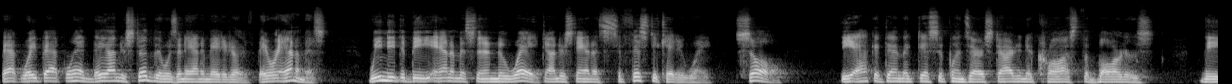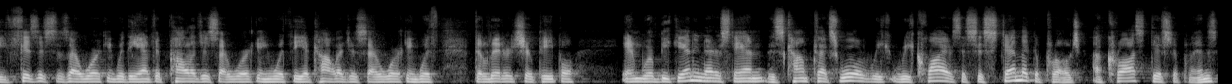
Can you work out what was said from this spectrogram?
back way back when, they understood there was an animated earth. They were animists. We need to be animists in a new way to understand a sophisticated way. So the academic disciplines are starting to cross the borders. The physicists are working with the anthropologists, are working with the ecologists, are working with the literature people. And we're beginning to understand this complex world re- requires a systemic approach across disciplines.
